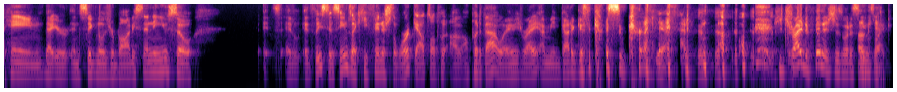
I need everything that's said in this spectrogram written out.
pain that your and signals your body sending you. So it's at least it seems like he finished the workouts. I'll put I'll put it that way, right? I mean, got to give the guy some credit. Yeah. he tried to finish, is what it seems okay. like.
